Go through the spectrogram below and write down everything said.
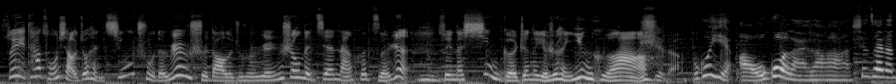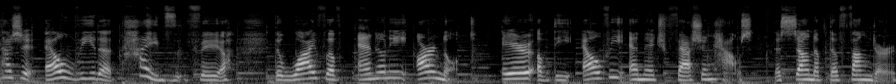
所以他从小就很清楚地认识到了就是人生的艰难和责任，所以呢性格真的也是很硬核啊。是的，不过也熬过来了啊。现在呢，他是 LV 的太子妃啊，the wife of Anthony Arnold。Heir of the LVMH fashion house, the son of the founder.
